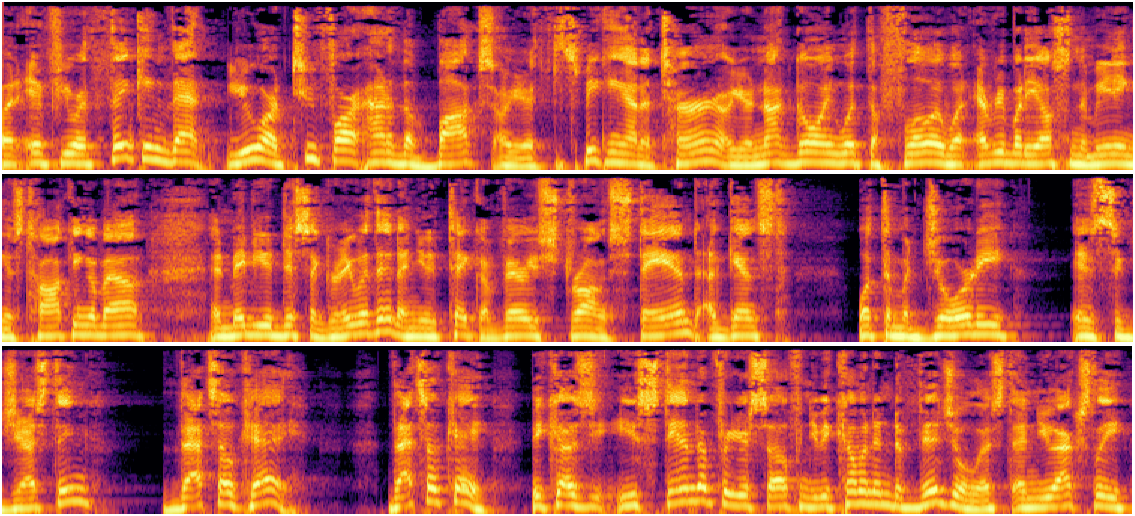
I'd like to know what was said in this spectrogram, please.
But if you're thinking that you are too far out of the box or you're speaking out of turn or you're not going with the flow of what everybody else in the meeting is talking about and maybe you disagree with it and you take a very strong stand against what the majority is suggesting, that's okay. That's okay because you stand up for yourself and you become an individualist and you actually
